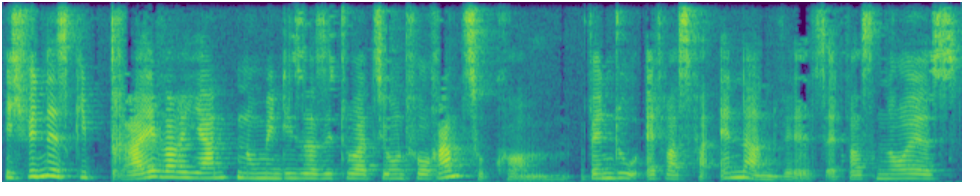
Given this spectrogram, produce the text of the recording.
Ich finde, es gibt drei Varianten, um in dieser Situation voranzukommen. Wenn du etwas verändern willst, etwas Neues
